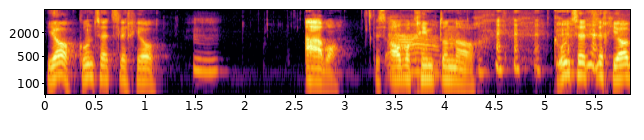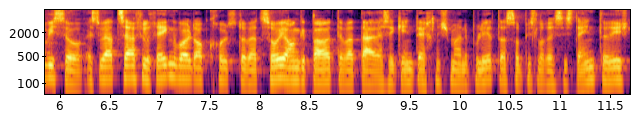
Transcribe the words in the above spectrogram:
ja, grundsätzlich ja. Mhm. Aber, das Aber ah. kommt danach. Grundsätzlich ja, wieso? Es wird sehr viel Regenwald abgeholzt, da wird Soja angebaut, der wird teilweise gentechnisch manipuliert, dass er ein bisschen resistenter ist.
